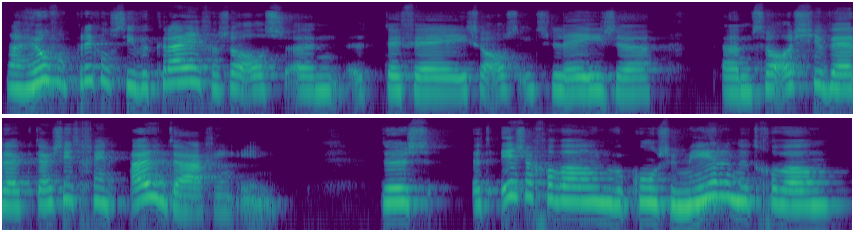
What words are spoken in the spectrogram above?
Nou, heel veel prikkels die we krijgen, zoals een tv, zoals iets lezen, Um, zoals je werk, daar zit geen uitdaging in. Dus het is er gewoon, we consumeren het gewoon,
